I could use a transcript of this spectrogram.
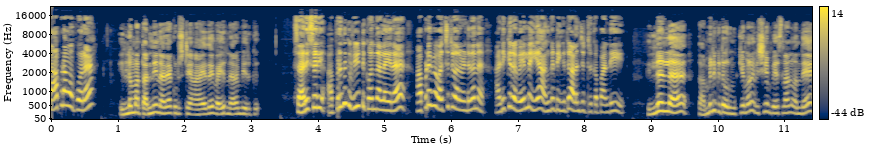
சாப்பிடாம போறேன் இல்லம்மா தண்ணி நிறைய குடிச்சிட்டேன். அதே வயிறு நிரம்பி இருக்கு. சரி சரி. அப்புறத்துக்கு வீட்டுக்கு வந்து அலையிற அப்படியே போய் வச்சுட்டு வர வேண்டியதானே அடிக்கிற வேலை ஏன் அங்கிட்டு இங்கிட்டு அலைஞ்சிட்டு இருக்க பாண்டி? இல்ல இல்ல. தமிழ்கிட்ட ஒரு முக்கியமான விஷயம் பேசலாம்னு வந்தேன்.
